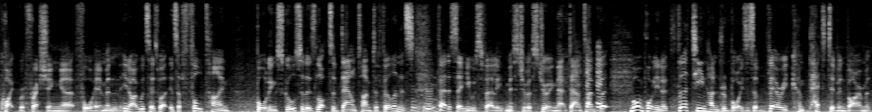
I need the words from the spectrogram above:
quite refreshing uh, for him. And you know, I would say as well, it's a full-time boarding school, so there's lots of downtime to fill, and it's mm-hmm. fair to say he was fairly mischievous during that downtime. but more importantly, you know, 1,300 boys is a very competitive environment.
